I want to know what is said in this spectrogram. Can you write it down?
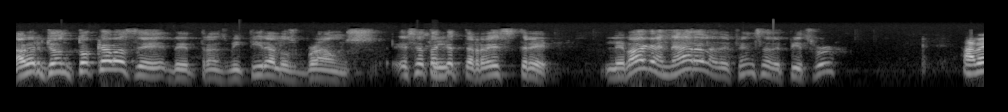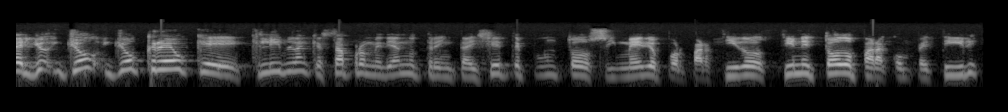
A ver, John, tú acabas de, transmitir a los Browns. ¿Ese ataque terrestre le va a ganar a la defensa de Pittsburgh? A ver, yo, yo, yo creo que Cleveland, que está promediando 37 puntos y medio por partido, tiene todo para competir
